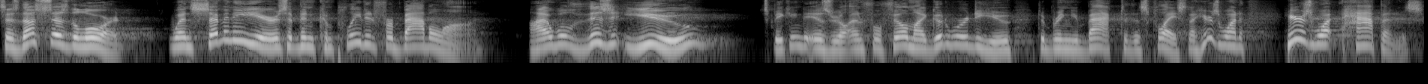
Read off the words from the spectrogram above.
says, Thus says the Lord, when 70 years have been completed for Babylon, I will visit you, speaking to Israel, and fulfill my good word to you to bring you back to this place. Now, here's what, here's what happens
